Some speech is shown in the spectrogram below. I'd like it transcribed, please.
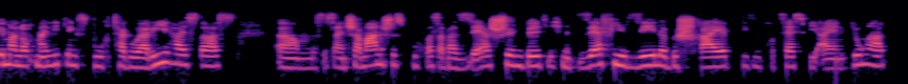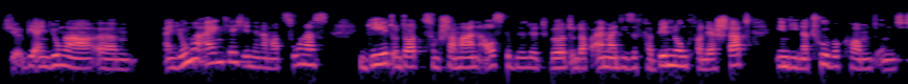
immer noch mein Lieblingsbuch, Taguari heißt das. Ähm, das ist ein schamanisches Buch, was aber sehr schön bildlich mit sehr viel Seele beschreibt, diesen Prozess, wie ein junger, wie ein junger ähm, ein Junge eigentlich in den Amazonas geht und dort zum Schamanen ausgebildet wird und auf einmal diese Verbindung von der Stadt in die Natur bekommt und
